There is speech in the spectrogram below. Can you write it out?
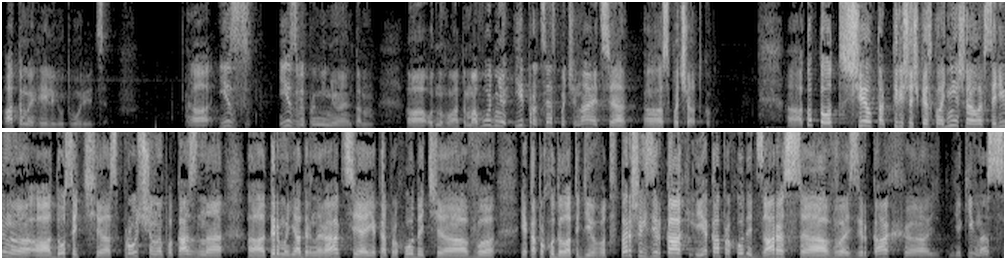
Атоми гелію утворюються. Е, Із, із випромінює там, одного атома водню, і процес починається спочатку. Тобто, от ще так трішечки складніше, але все рівно досить спрощено показана термоядерна реакція, яка проходить в яка проходила тоді от в перших зірках, і яка проходить зараз в зірках, які в нас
